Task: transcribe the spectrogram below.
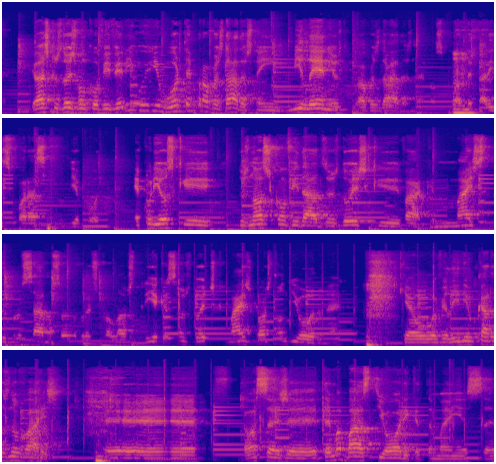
Eu acho que os dois vão conviver e o, e o ouro tem provas dadas, tem milénios de provas dadas. Né? Não se pode uhum. isso fora assim de um dia para outro. É curioso que dos nossos convidados, os dois que, vá, que mais se debruçaram sobre a escola austríaca são os dois que mais gostam de ouro, né? que é o Avelino e o Carlos Novaes. É, é, ou seja, tem uma base teórica também esse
